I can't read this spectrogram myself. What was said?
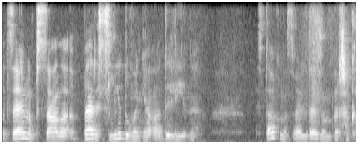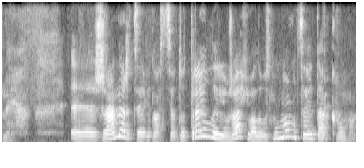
оце я написала Переслідування Аделіни. Ось так у нас виглядає перша книга. Е, Жанр цей відноситься до трилерів, жахів, але в основному це дарк роман.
